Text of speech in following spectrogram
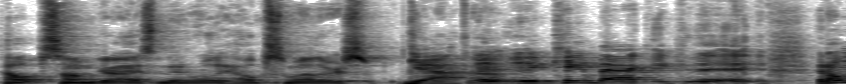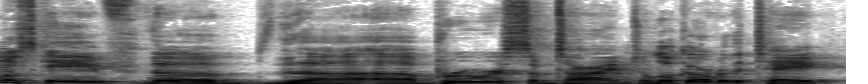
helped some guys and didn't really help some others. Yeah, But, uh, it, it came back. It, it, it almost gave the the uh, Brewers some time to look over the tape,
